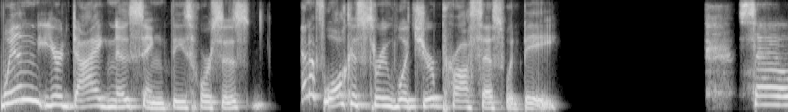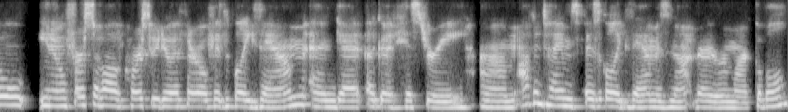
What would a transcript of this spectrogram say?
when you're diagnosing these horses, kind of walk us through what your process would be. So, you know, first of all, of course, we do a thorough physical exam and get a good history. Um, oftentimes, physical exam is not very remarkable.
